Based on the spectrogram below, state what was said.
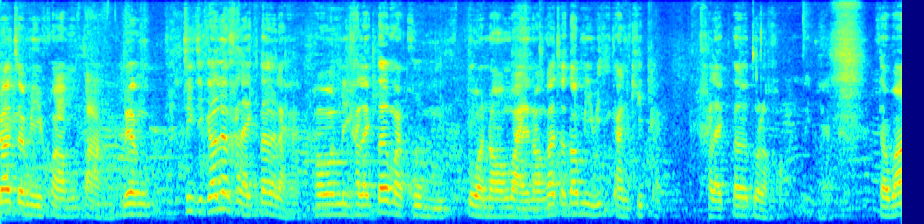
ก็จะมีความต่างเรื่องจริงๆก็เรื่องคาแรคเตอร์แหละฮะพอมันมีคาแรคเตอร์มาคุมตัวน้องไว้น้องก็จะต้องมีวิธีการคิดกับคาแรคเตอร์ตัวละครอย่างเงี้ยแต่ว่า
